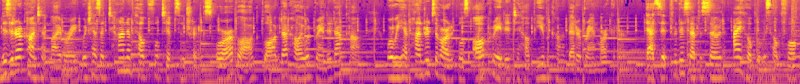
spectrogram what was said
visit our content library, which has a ton of helpful tips and tricks, or our blog, blog.hollywoodbranded.com, where we have hundreds of articles all created to help you become a better brand marketer. That's it for this episode. I hope it was helpful,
